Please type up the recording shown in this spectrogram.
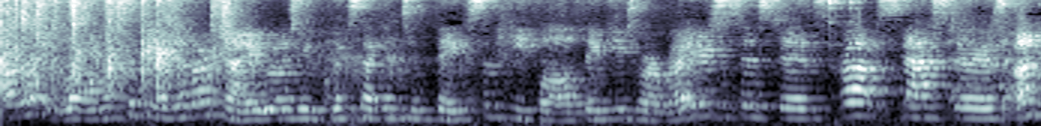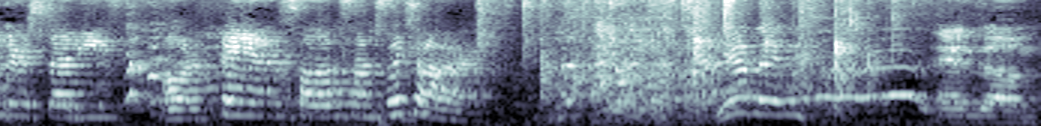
Alright, we're almost at the end of our night. We want to take a quick second to thank some people. Thank you to our writers' assistants, props masters, understudies, all our fans. Follow us on Twitter. Yeah, baby. And um,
